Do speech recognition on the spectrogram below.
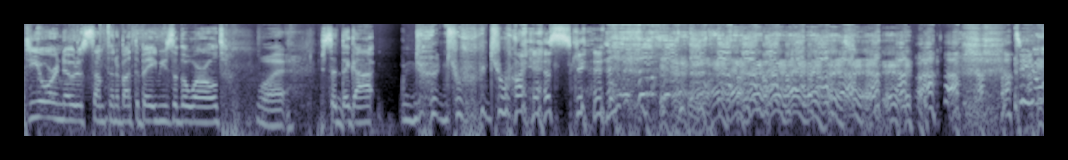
Dior noticed something about the babies of the world. What? Said they got dry ass skin. Dior,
